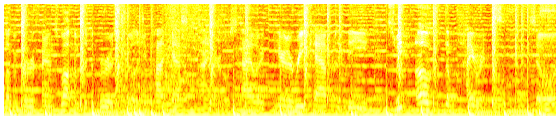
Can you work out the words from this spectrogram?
loving Brewer fans? Welcome to the Brewers Trilogy Podcast. I'm your host, Tyler, here to recap the sweep of the Pirates. So,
